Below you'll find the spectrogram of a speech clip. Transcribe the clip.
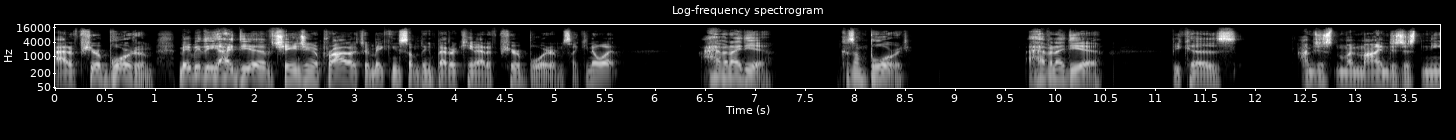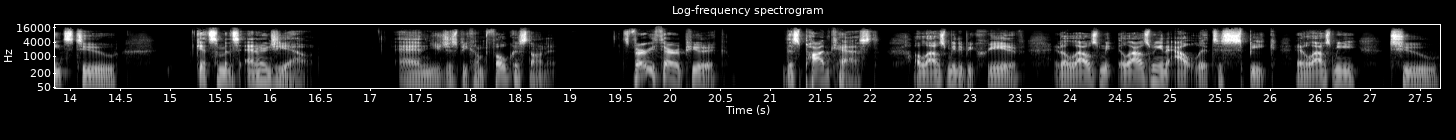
out of pure boredom. Maybe the idea of changing a product or making something better came out of pure boredom. It's like, you know what? I have an idea because I'm bored. I have an idea because I'm just my mind is just needs to get some of this energy out and you just become focused on it. It's very therapeutic. This podcast allows me to be creative. It allows me allows me an outlet to speak. It allows me to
